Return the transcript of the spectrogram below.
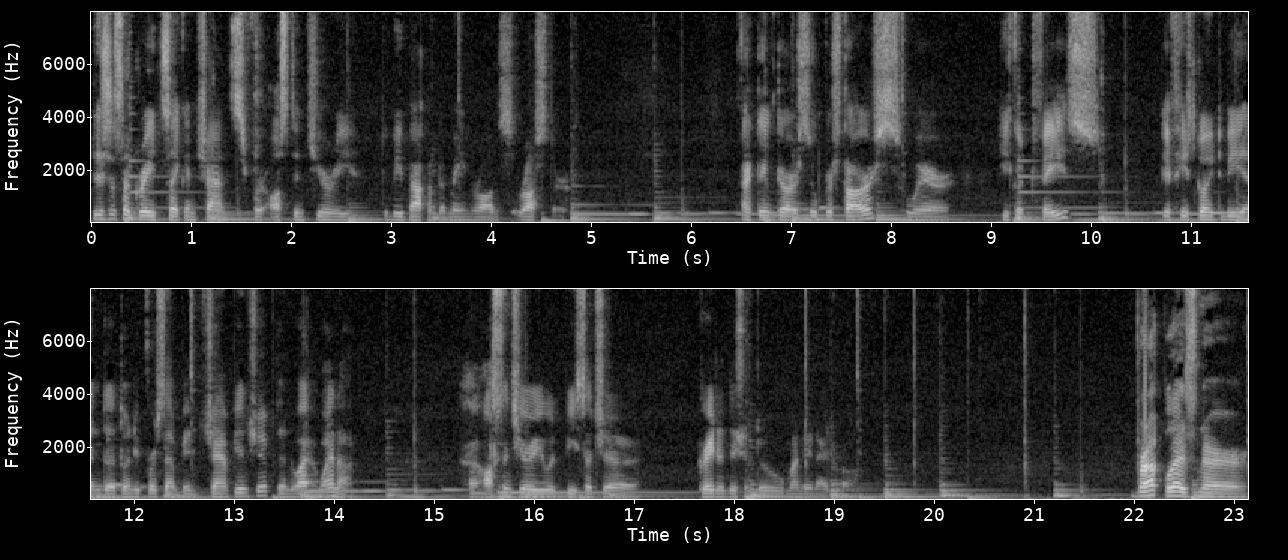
This is a great second chance for Austin Theory to be back on the main roster. I think there are superstars where he could face. If he's going to be in the 21st Championship, then why, why not? Uh, Austin Theory would be such a great addition to Monday Night Raw. Brock Lesnar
